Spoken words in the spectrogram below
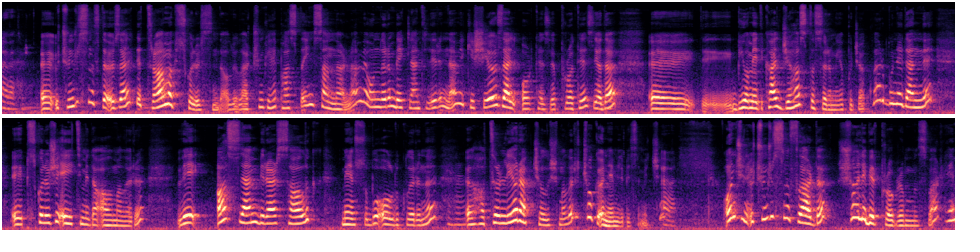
Evet hocam. Ee, Üçüncü sınıfta özellikle travma psikolojisinde alıyorlar. Çünkü hep hasta insanlarla ve onların beklentilerinden ve kişiye özel ortez ve protez ya da e, biyomedikal cihaz tasarımı yapacaklar. Bu nedenle e, psikoloji eğitimi de almaları ve aslen birer sağlık mensubu olduklarını e, hatırlayarak çalışmaları çok önemli bizim için. Evet. Onun için üçüncü sınıflarda şöyle bir programımız var. Hem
